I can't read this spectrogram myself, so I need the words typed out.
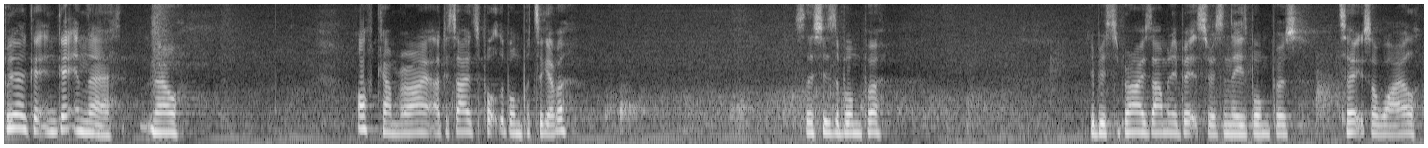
But yeah, getting getting there. Now off camera I decided to put the bumper together. So this is the bumper. You'd be surprised how many bits there is in these bumpers. It takes a while.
